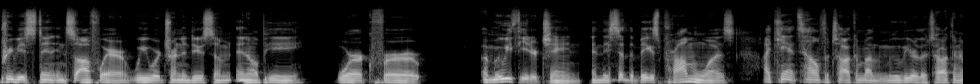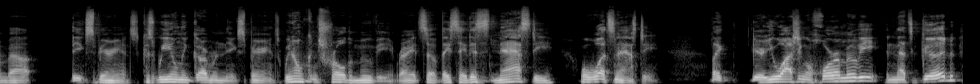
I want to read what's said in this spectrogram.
previous stint in software we were trying to do some nlp work for a movie theater chain and they said the biggest problem was i can't tell if they're talking about the movie or they're talking about the experience because we only govern the experience. We don't control the movie right? So if they say this is nasty well what's nasty like, are you watching a horror movie and that's good?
